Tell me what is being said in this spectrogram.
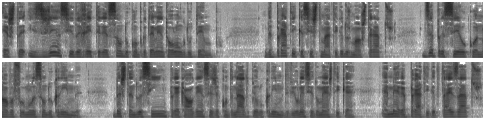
Esta exigência de reiteração do comportamento ao longo do tempo, de prática sistemática dos maus tratos, desapareceu com a nova formulação do crime, bastando assim para que alguém seja condenado pelo crime de violência doméstica a mera prática de tais atos,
